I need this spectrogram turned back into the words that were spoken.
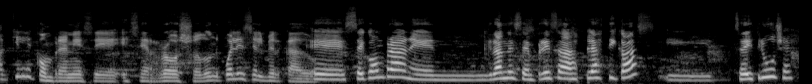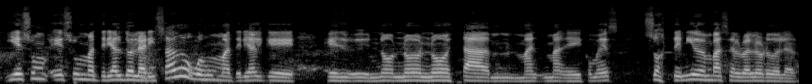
¿A quién le compran ese, ese rollo? ¿Dónde, ¿Cuál es el mercado? Eh, se compran en grandes empresas plásticas y se distribuye. ¿Y es un, es un material dolarizado o es un material que, que no, no, no está, eh, como es, sostenido en base al valor dólar?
